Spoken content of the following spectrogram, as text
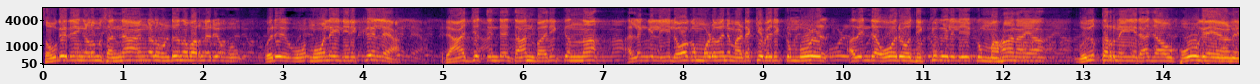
സൗകര്യങ്ങളും സന്നാഹങ്ങളും ഉണ്ട് എന്ന് പറഞ്ഞൊരു ഒരു മൂലയിൽ ഇരിക്കുകയല്ല. രാജ്യത്തിന്റെ താൻ ഭരിക്കുന്ന അല്ലെങ്കിൽ ഈ ലോകം മുഴുവനും അടക്കി ഭരിക്കുമ്പോൾ അതിന്റെ ഓരോ ദിക്കുകളിലേക്കും മഹാനായ ദുൽഖർണൈനി രാജാവ് പോവുകയാണ്.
